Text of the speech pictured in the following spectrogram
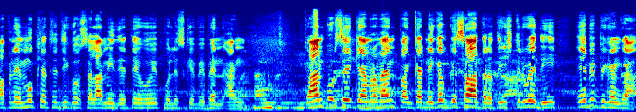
अपने मुख्य अतिथि को सलामी देते हुए पुलिस के विभिन्न अंग। कानपुर से कैमरामैन पंकज निगम के साथ रतीश त्रिवेदी, एबीपी गंगा।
